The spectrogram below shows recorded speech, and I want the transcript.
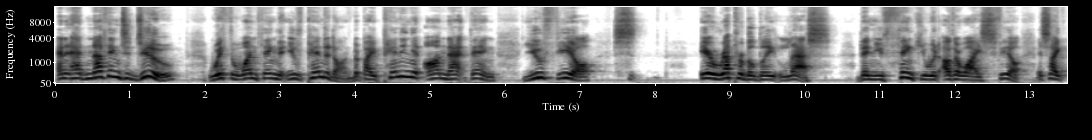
And it had nothing to do with the one thing that you've pinned it on. But by pinning it on that thing, you feel irreparably less than you think you would otherwise feel. It's like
